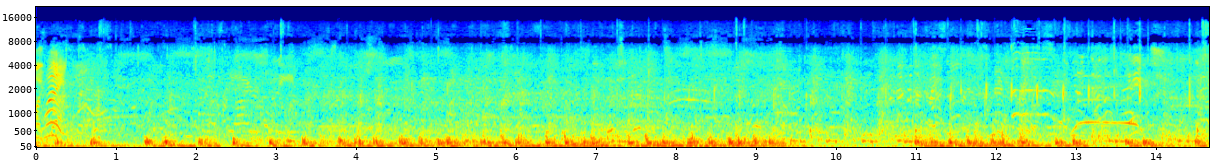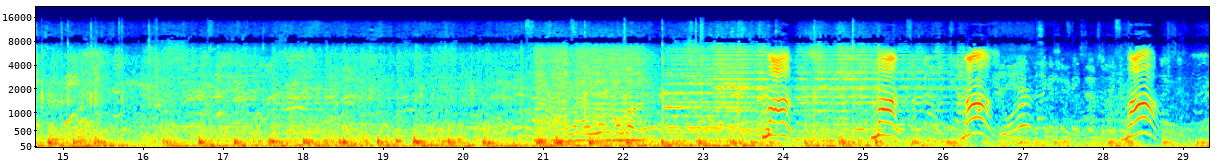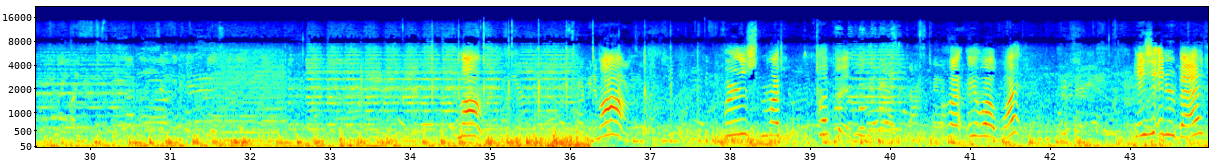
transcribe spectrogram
like way. that. Mom. Mom. Where's my puppet? What? Is it in her bag?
